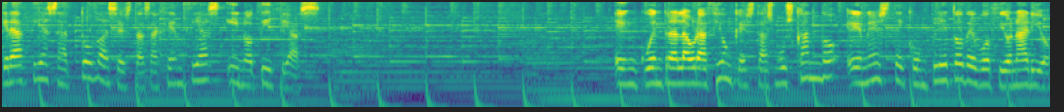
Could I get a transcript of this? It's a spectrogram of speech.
gracias a todas estas agencias y noticias. Encuentra la oración que estás buscando en este completo devocionario.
